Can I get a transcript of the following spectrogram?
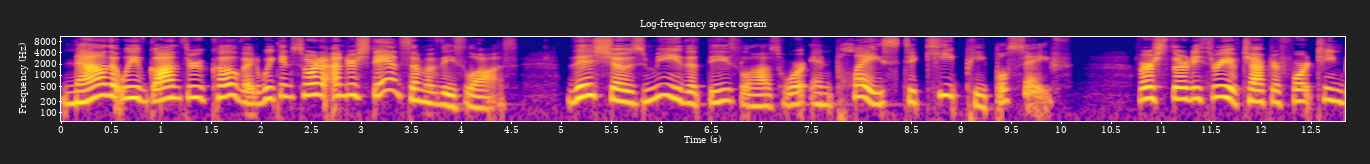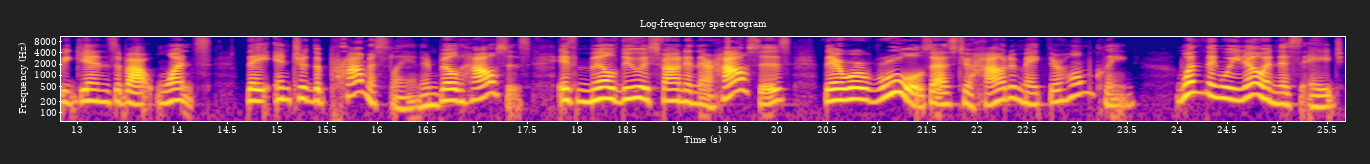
Now that we've gone through COVID, we can sort of understand some of these laws. This shows me that these laws were in place to keep people safe. Verse 33 of chapter 14 begins about once they entered the promised land and built houses. If mildew is found in their houses, there were rules as to how to make their home clean. One thing we know in this age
